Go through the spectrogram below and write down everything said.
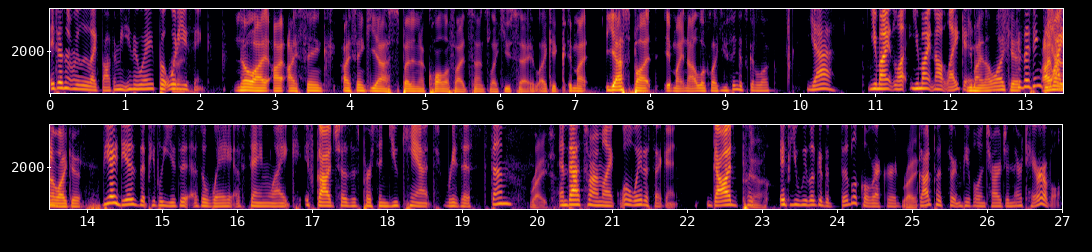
it doesn't really like bother me either way, but what do you think? No, I, I, I think I think yes, but in a qualified sense, like you say, like it, it might yes, but it might not look like you think it's going to look. Yeah. You might li- you might not like it. You might not like it. Because I think I might i- not like it. the idea is that people use it as a way of saying like if god chose this person you can't resist them Right. and that's where i'm like well wait a second god puts Yeah. if you we look at the biblical record Right. god puts certain people in charge and they're terrible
